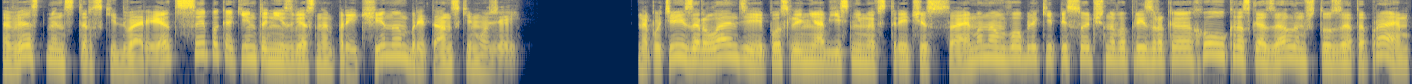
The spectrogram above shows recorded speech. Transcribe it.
Вестминстерский дворец и по каким-то неизвестным причинам Британский музей. На пути из Ирландии после необъяснимой встречи с Саймоном в облике песочного призрака Хоук рассказал им, что Зета Прайм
